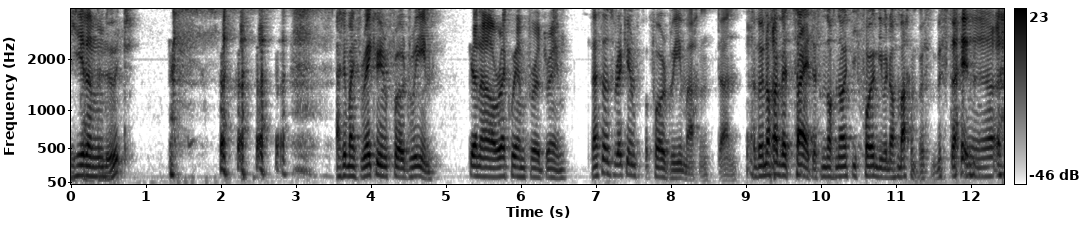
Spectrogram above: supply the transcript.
jedem... Blöd? Ach, du meinst Requiem for a Dream. Genau, Requiem for a Dream. Lass uns Requiem for a Dream machen, dann. Also noch haben wir Zeit. Das sind noch 90 Folgen, die wir noch machen müssen bis dahin. Ja.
